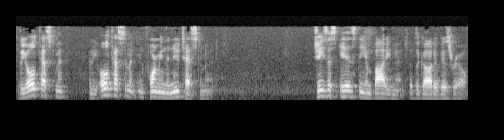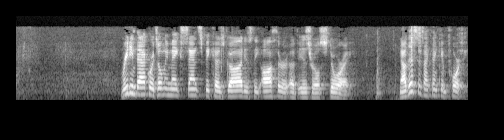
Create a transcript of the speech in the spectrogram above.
to the Old Testament, and the Old Testament informing the New Testament. Jesus is the embodiment of the God of Israel. Reading backwards only makes sense because God is the author of Israel's story. Now, this is, I think, important.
